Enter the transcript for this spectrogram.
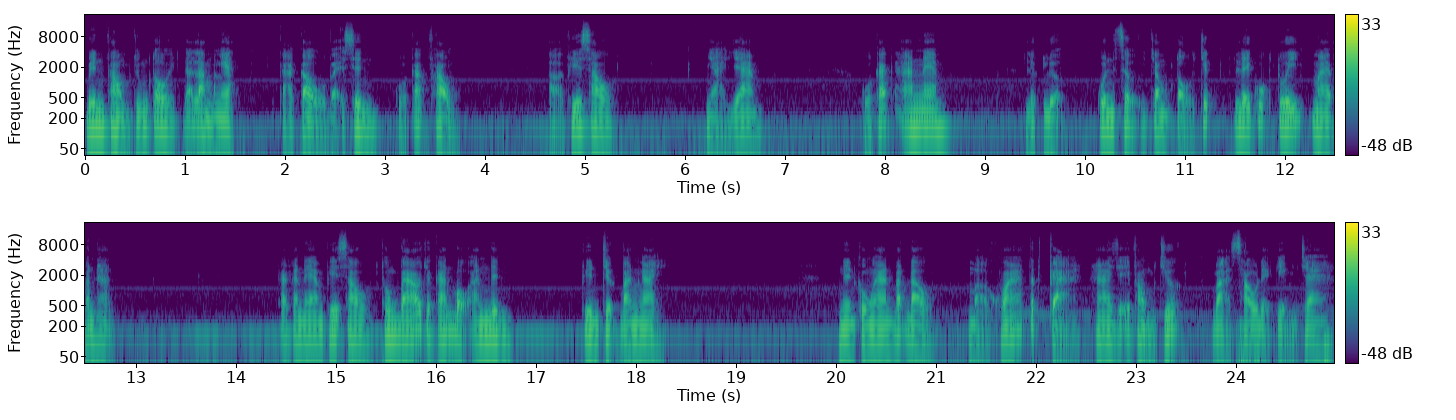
Bên phòng chúng tôi đã làm nghẹt cả cầu vệ sinh của các phòng ở phía sau nhà giam của các anh em lực lượng quân sự trong tổ chức Lê Quốc Túy Mai Văn Hạnh. Các anh em phía sau thông báo cho cán bộ an ninh phiên trực ban ngày. Nên công an bắt đầu mở khóa tất cả hai dãy phòng trước và sau để kiểm tra.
